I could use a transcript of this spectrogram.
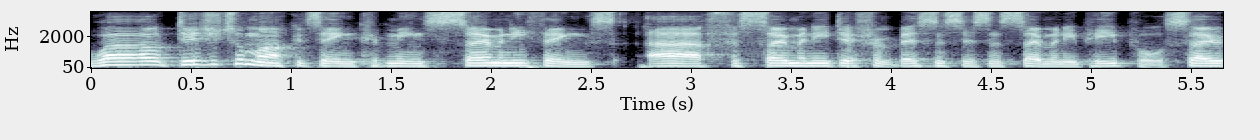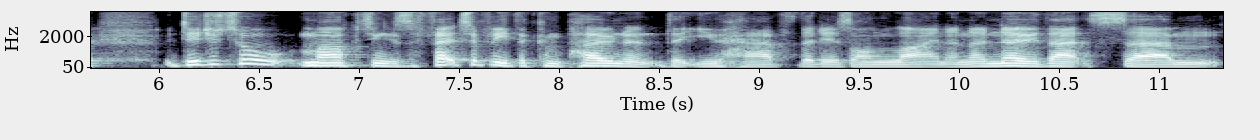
Well, digital marketing could mean so many things uh, for so many different businesses and so many people. So, digital marketing is effectively the component that you have that is online. And I know that's um,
